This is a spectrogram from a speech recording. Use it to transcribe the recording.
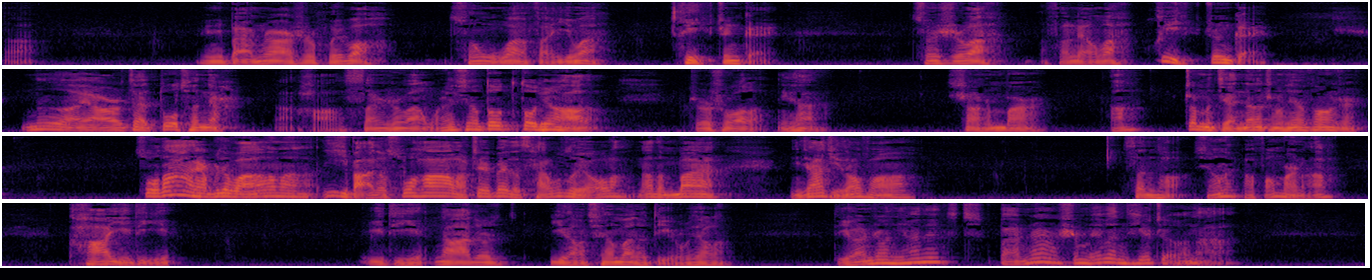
啊，给你百分之二十回报，存五万返一万，嘿，真给；存十万返两万，嘿，真给。那要是再多存点啊，好三十万，我说行，都都挺好的。只是说了，你看，上什么班啊？这么简单的挣钱方式，做大点不就完了吗？一把就梭哈了，这辈子财务自由了，那怎么办呀？你家几套房啊？三套，行了，把房本拿来，咔一抵，一抵，那就一两千万就抵出去了。抵完之后，你看那百分之二十没问题，这个那。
